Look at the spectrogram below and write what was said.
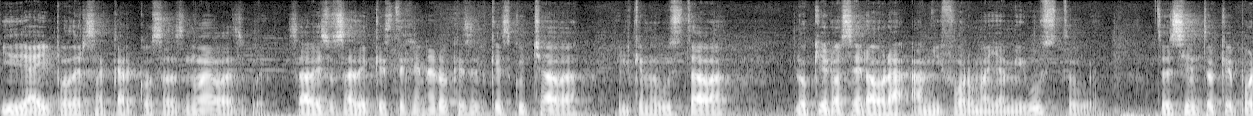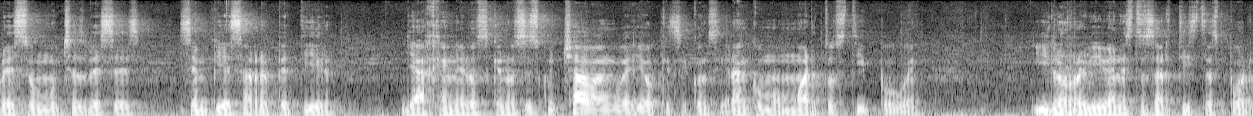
y de ahí poder sacar cosas nuevas, güey, ¿sabes? O sea, de que este género que es el que escuchaba, el que me gustaba, lo quiero hacer ahora a mi forma y a mi gusto, güey. Entonces siento que por eso muchas veces se empieza a repetir ya géneros que no se escuchaban, güey, o que se consideran como muertos tipo, güey. Y lo reviven estos artistas por,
